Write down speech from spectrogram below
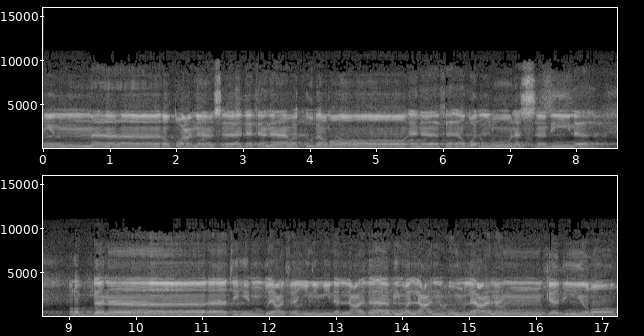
إنا أطعنا سادتنا وكبراءنا فأضلونا السبيلا ربنا آتهم ضعفين من العذاب والعنهم لعنا كبيرا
